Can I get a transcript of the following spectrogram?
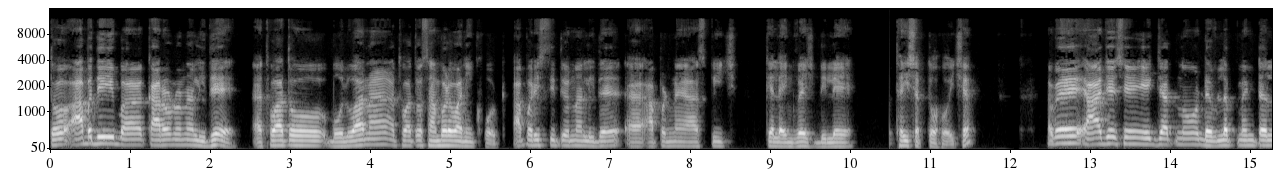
તો આ બધી કારણોના લીધે અથવા તો બોલવાના અથવા તો સાંભળવાની ખોટ, આ પરિસ્થિતિઓના લીધે આપણને આ સ્પીચ કે લેંગ્વેજ ડિલે થઈ શકતો હોય છે. હવે આ જે છે એક જાતનો ડેવલપમેન્ટલ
